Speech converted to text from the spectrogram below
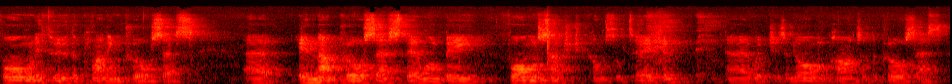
formally through the planning process. Uh, in that process, there will be formal statutory consultation, uh, which is a normal part of the process,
